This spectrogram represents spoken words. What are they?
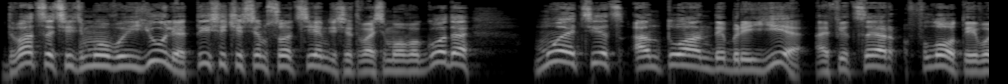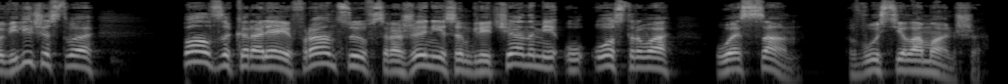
27 июля 1778 года мой отец Антуан де Брие, офицер флота Его Величества, пал за короля и Францию в сражении с англичанами у острова Уэссан в устье Ла-Манша.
